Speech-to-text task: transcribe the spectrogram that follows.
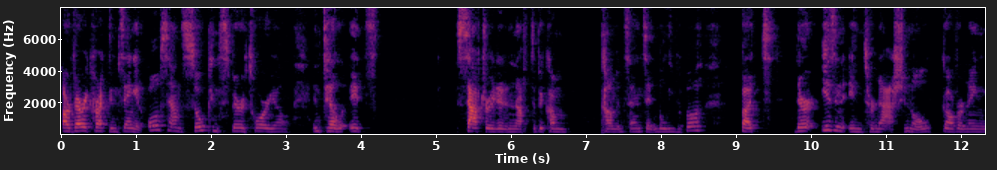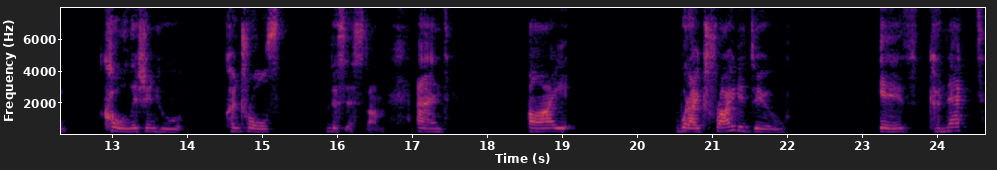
are very correct in saying it all sounds so conspiratorial until it's saturated enough to become common sense and believable. But there is an international governing coalition who controls the system. And I, what I try to do is connect,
